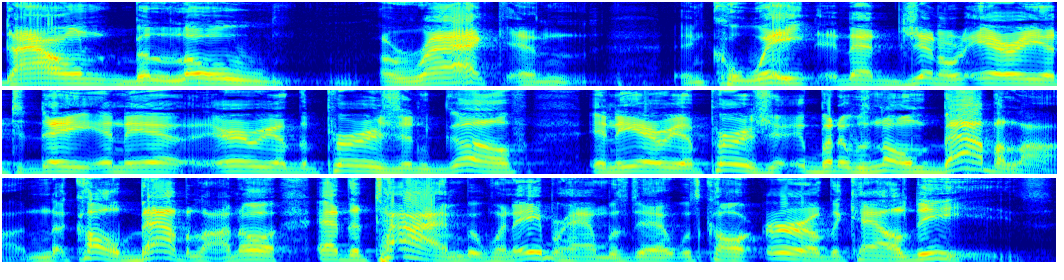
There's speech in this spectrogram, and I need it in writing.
down below Iraq and in Kuwait, in that general area today, in the area of the Persian Gulf, in the area of Persia, but it was known Babylon, called Babylon, or at the time, but when Abraham was there, it was called Ur of the Chaldees.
